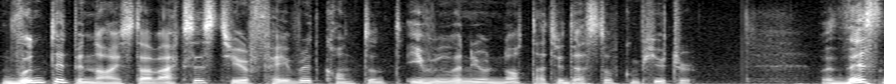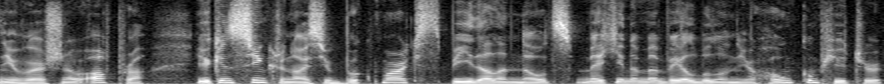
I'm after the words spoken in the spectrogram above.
Wouldn't it be nice to have access to your favorite content even when you're not at your desktop computer? With this new version of Opera, you can synchronize your bookmarks, Speed Dial and notes, making them available on your home computer,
